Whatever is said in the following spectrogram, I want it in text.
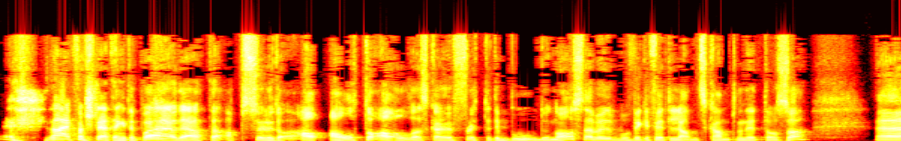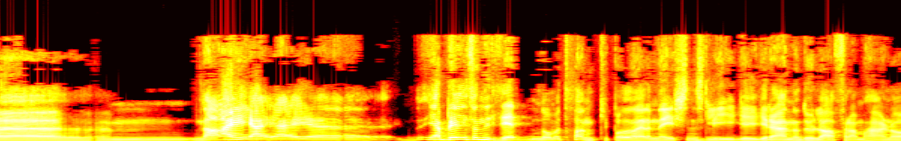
Nei, første jeg tenkte på, er jo det at absolutt alt og alle skal jo flytte til Bodø nå, så hvorfor ikke flytte landskampene ditt også? Uh, nei, jeg, jeg, jeg, ble litt sånn redd nå med tanke på den der Nations League-greiene du la fram her nå,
